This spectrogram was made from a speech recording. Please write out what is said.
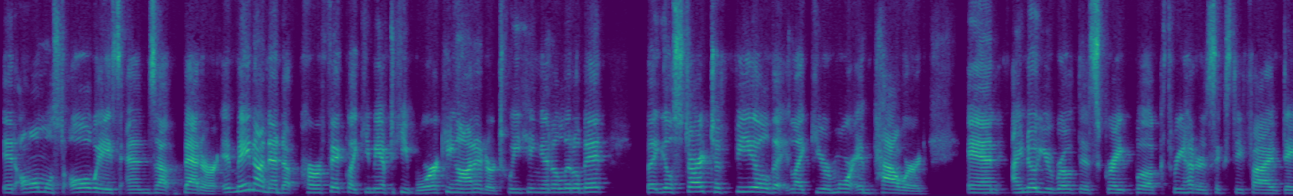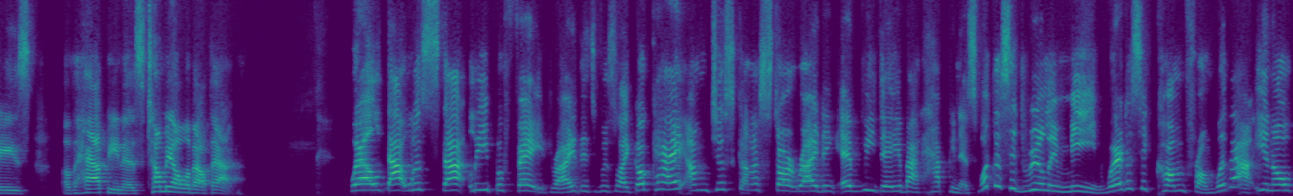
it almost always ends up better. It may not end up perfect, like you may have to keep working on it or tweaking it a little bit, but you'll start to feel that like you're more empowered. And I know you wrote this great book, 365 Days of Happiness. Tell me all about that well that was that leap of faith right? It was like okay i'm just going to start writing every day about happiness. What does it really mean? Where does it come from? Without you know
